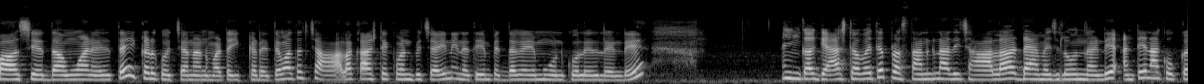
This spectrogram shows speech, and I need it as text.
పాస్ చేద్దాము అని అయితే ఇక్కడికి వచ్చాను అనమాట ఇక్కడైతే మాత్రం చాలా కాస్ట్ ఎక్కువ అనిపించాయి. నేనైతే ఏం పెద్దగా ఏం కొనుక్కోలేదులేండి. ఇంకా గ్యాస్ స్టవ్ అయితే ప్రస్తుతానికి నాది చాలా డ్యామేజ్లో ఉందండి. అంటే నాకు ఒక్క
